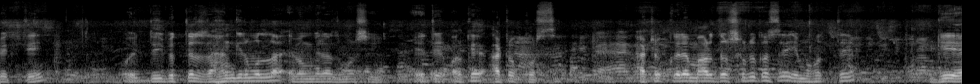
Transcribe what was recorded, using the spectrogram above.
ব্যক্তি, ওই দুই ব্যক্তির জাহাঙ্গীর মোল্লা এবং মিরাজ মুন্সি, এতে ওকে আটক করছে। আটক করে মারধর শুরু করছে। এই মুহূর্তে গিয়ে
